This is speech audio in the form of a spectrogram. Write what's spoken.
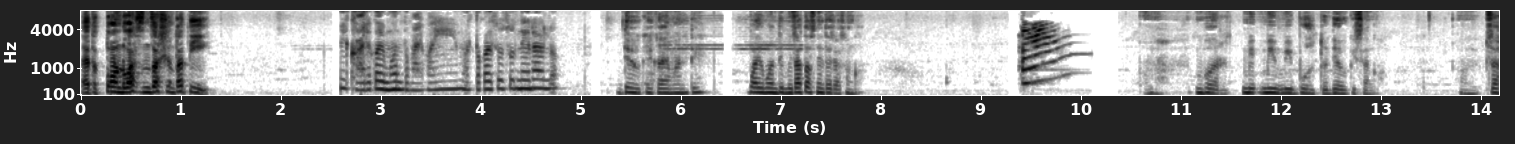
तर तोंड वाचून जाशील ती. मी काय काही म्हणतो बाई बाई? मला तर काही सुचत नाही राहिलं. देवकी काय म्हणते? बाई म्हणते मी जातच नाही त्याच्या संग. बरं मी मी मी बोलतो देवकी संग अं, चल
